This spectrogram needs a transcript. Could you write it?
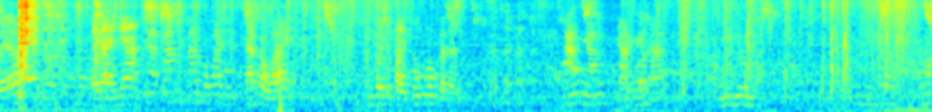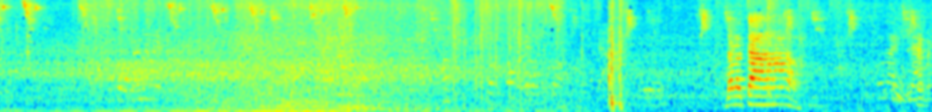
แล้วไปไหนเนี่ยนั่งเขาไหว้นั่งเขาไหว้คุณก็จะไปช่วงลูกกันนะยังยังยังเนี่ยนะ ได้แล้วจ้าอะไรนะ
